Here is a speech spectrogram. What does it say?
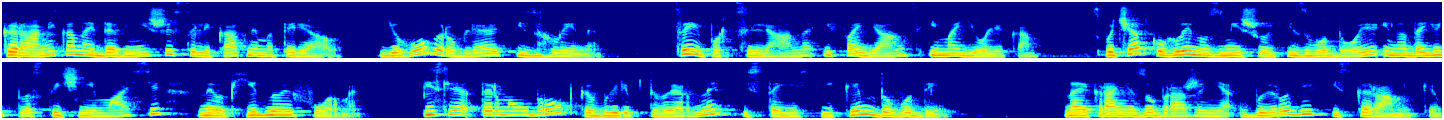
Кераміка найдавніший силікатний матеріал. Його виробляють із глини. Це і порцеляна, і фаянс, і майоліка. Спочатку глину змішують із водою і надають пластичній масі необхідної форми. Після термообробки виріб твердне і стає стійким до води. На екрані зображення виробів із кераміки.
